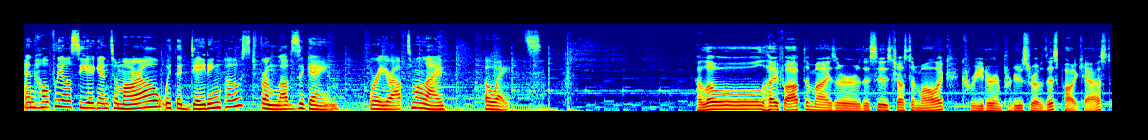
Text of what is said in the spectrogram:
and hopefully, I'll see you again tomorrow with a dating post from Love's a Game where your optimal life awaits. Hello, Life Optimizer. This is Justin Malik, creator and producer of this podcast,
